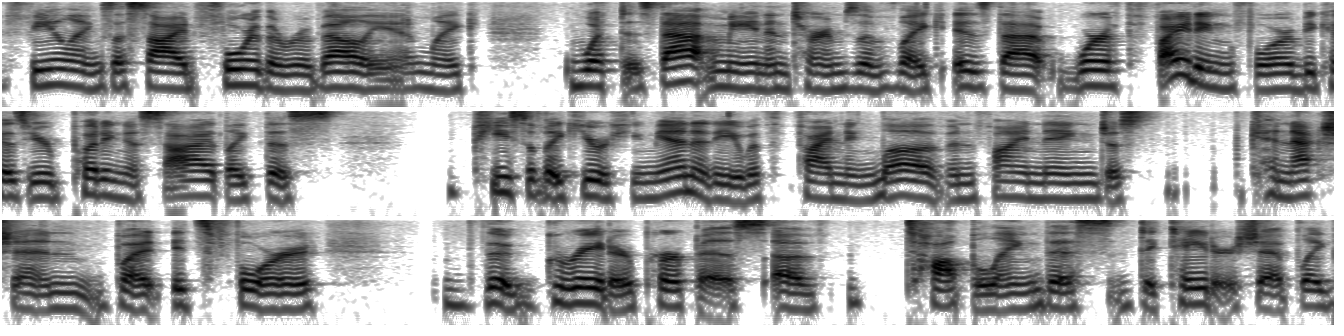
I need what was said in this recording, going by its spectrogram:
feelings aside for the rebellion like what does that mean in terms of like is that worth fighting for? Because you're putting aside like this piece of like your humanity with finding love and finding just connection but it's for the greater purpose of toppling this dictatorship. Like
